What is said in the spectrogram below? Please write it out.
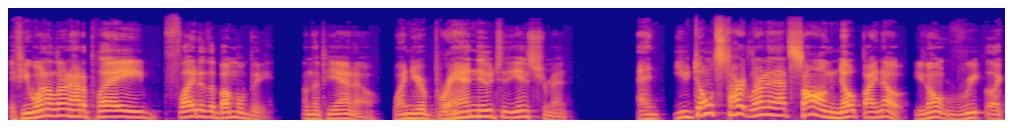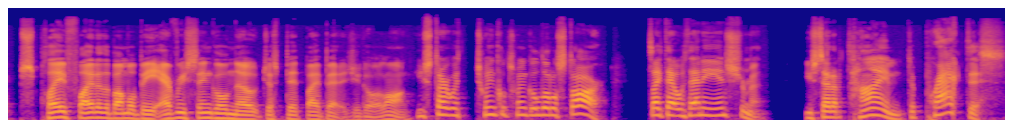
If you want to learn how to play Flight of the Bumblebee on the piano when you're brand new to the instrument, and you don't start learning that song note by note. You don't re- like play Flight of the Bumblebee every single note just bit by bit as you go along. You start with Twinkle Twinkle Little Star. It's like that with any instrument. You set up time to practice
